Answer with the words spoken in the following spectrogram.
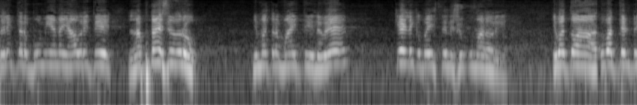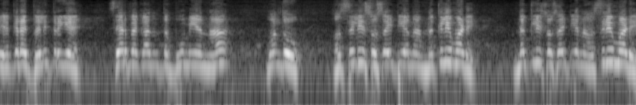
ದಲಿತರ ಭೂಮಿಯನ್ನು ಯಾವ ರೀತಿ ಲಪಟಾಯಿಸಿದರು ನಿಮ್ಮ ಹತ್ರ ಮಾಹಿತಿ ಇಲ್ಲವೇ? ಕೇಳಲಿಕ್ಕೆ ಬಯಸ್ತೀನಿ ಶಿವಕುಮಾರ್ ಅವರಿಗೆ. ಇವತ್ತು ಆ ಅರವತ್ತೆಂಟು ಎಕರೆ ದಲಿತರಿಗೆ ಸೇರ್ಬೇಕಾದಂಥ ಭೂಮಿಯನ್ನ ಒಂದು ಅಸಲಿ ಸೊಸೈಟಿಯನ್ನ ನಕಲಿ ಮಾಡಿ, ನಕಲಿ ಸೊಸೈಟಿಯನ್ನ ಹಸಿರಿ ಮಾಡಿ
